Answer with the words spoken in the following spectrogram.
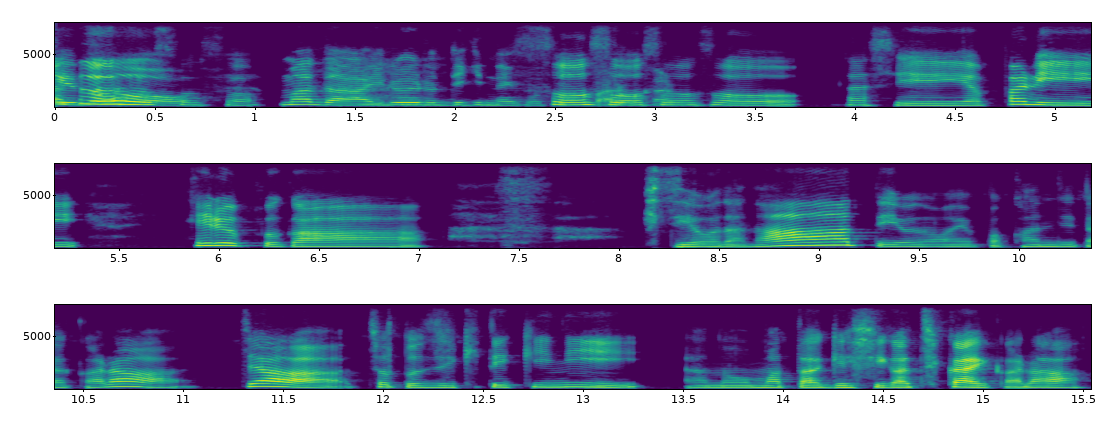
けど。まだいろいろできないことそうそうそうそう。だし、やっぱりヘルプが必要だなっていうのはやっぱ感じたから、じゃあちょっと時期的にあのまた夏至が近いから、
